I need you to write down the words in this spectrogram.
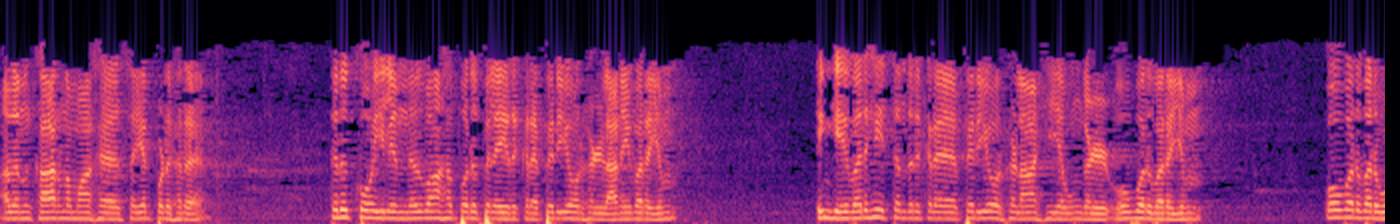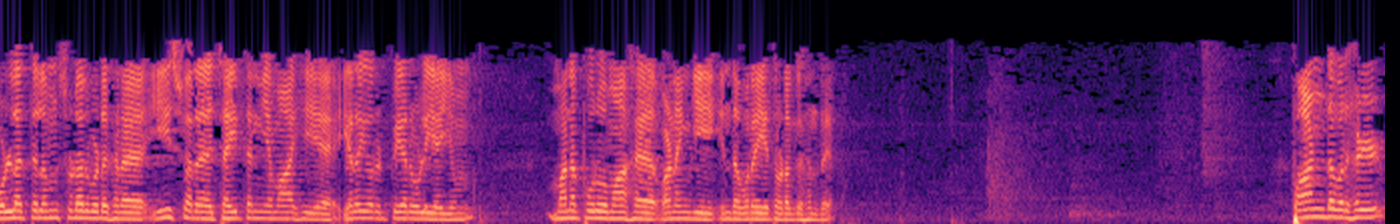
அதன் காரணமாக செயற்படுகிற திருக்கோயிலின் நிர்வாக பொறுப்பில் இருக்கிற பெரியோர்கள் அனைவரையும் இங்கே வருகை தந்திருக்கிற பெரியோர்களாகிய உங்கள் ஒவ்வொருவரையும் ஒவ்வொருவர் உள்ளத்திலும் சுடர்விடுகிற ஈஸ்வர சைத்தன்யமாகிய இறையொரு பேரொளியையும் மனப்பூர்வமாக வணங்கி இந்த உரையை தொடங்குகின்றேன். பாண்டவர்கள்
